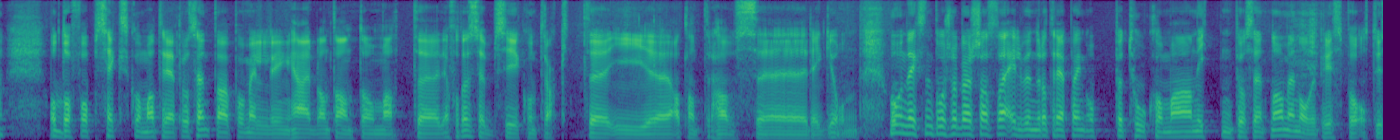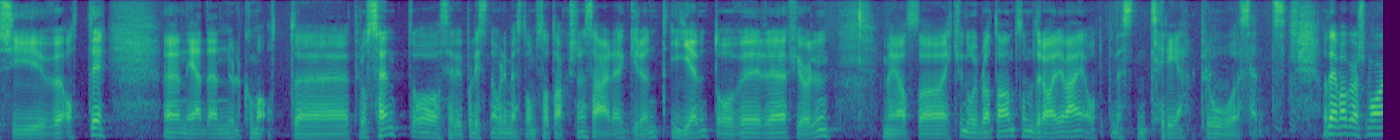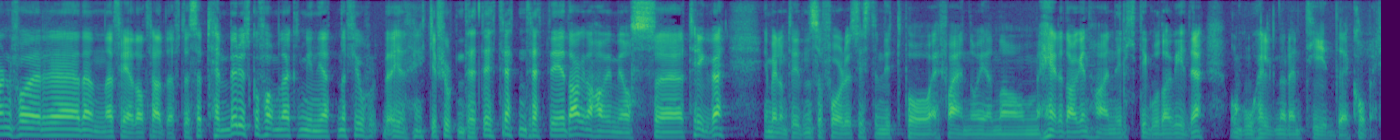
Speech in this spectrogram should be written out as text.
Og Doff opp 6,3% på melding her bl.a. om at de har fått en subsea-kontrakt i Atlanterhavsregionen. Hovedindeksen på Oslo Børs altså 1103 poeng, opp 2,19% nå, med en oljepris på 87,80. Ned en 0,8% Og ser vi på listen over de mest omsatte aksjene, så er det grønt jevnt over fjølen med altså Equinor bl.a., som drar i vei opp nesten 3% Og Det var børsmålen for eh, denne fredag 30. september. Husk å få med deg økonominyhetene eh, ikke 14.30, 13.30 i dag. Da har vi med oss eh, Trygve. I mellomtiden så får du siste nytt på FA.no gjennom hele dagen. Ha en riktig god dag videre, og god helg når den tid kommer.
